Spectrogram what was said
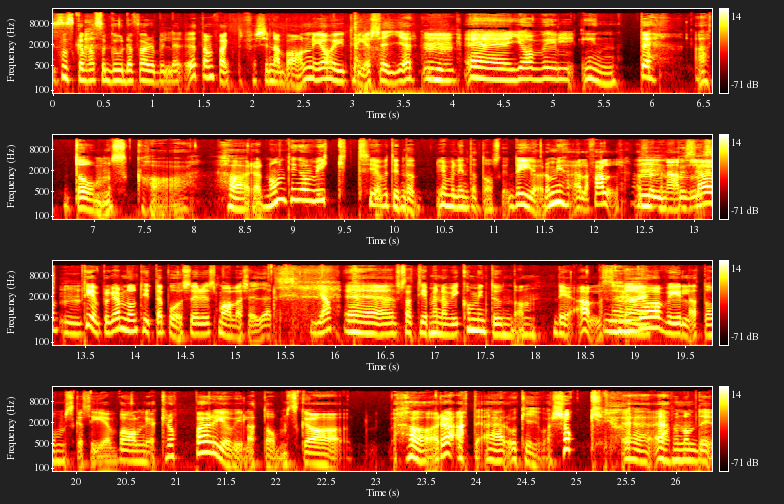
som ska vara så goda förebilder utan faktiskt för sina barn. Jag har ju tre tjejer. Mm. Eh, jag vill inte att de ska höra någonting om vikt. Jag, vet inte, jag vill inte att de ska, det gör de ju i alla fall. Alltså, Mm, alla Mm. tv-program de tittar på så är det smala tjejer. Eh, så att jag menar vi kommer inte undan det alls. Nej. Men jag vill att de ska se vanliga kroppar. Jag vill att de ska höra att det är okej att vara tjock. Eh, även om det,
